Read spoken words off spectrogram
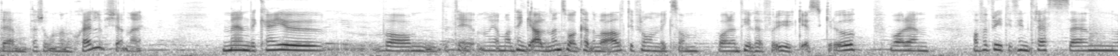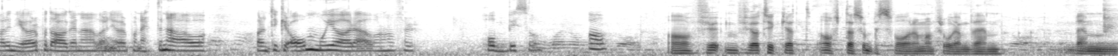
den personen själv känner. Men det kan ju vara, om man tänker allmänt så, kan det vara allt ifrån liksom vad den tillhör för yrkesgrupp, vad den har för fritidsintressen, vad den gör på dagarna, vad den gör på nätterna och vad den tycker om att göra, vad den har för hobbys och ja. Ja, för, för jag tycker att ofta så besvarar man frågan vem, vem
